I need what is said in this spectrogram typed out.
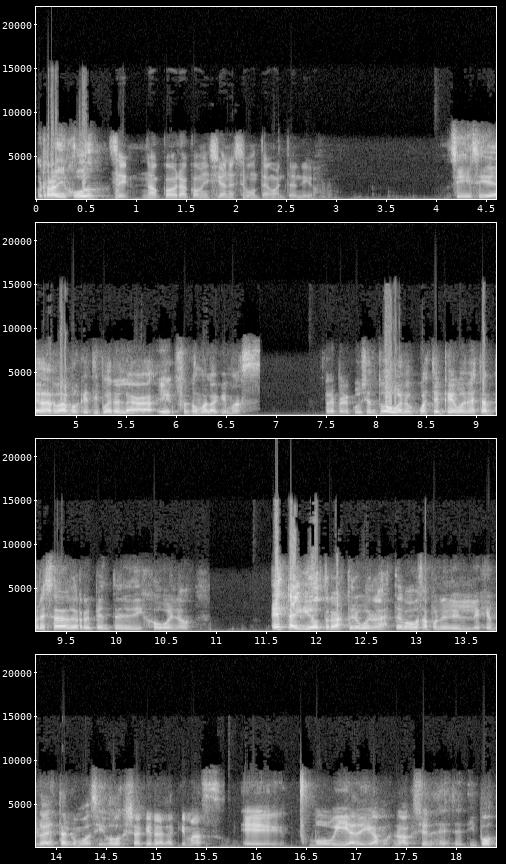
¿Robin Hood? Sí, no cobra comisiones según tengo entendido. Sí, sí, es verdad, porque tipo era la, eh, fue como la que más repercusión tuvo. Bueno, cuestión que bueno, esta empresa de repente dijo, bueno, esta y otras, pero bueno, vamos a poner el ejemplo de esta como decís vos, ya que era la que más eh, movía, digamos, no acciones de este tipo.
